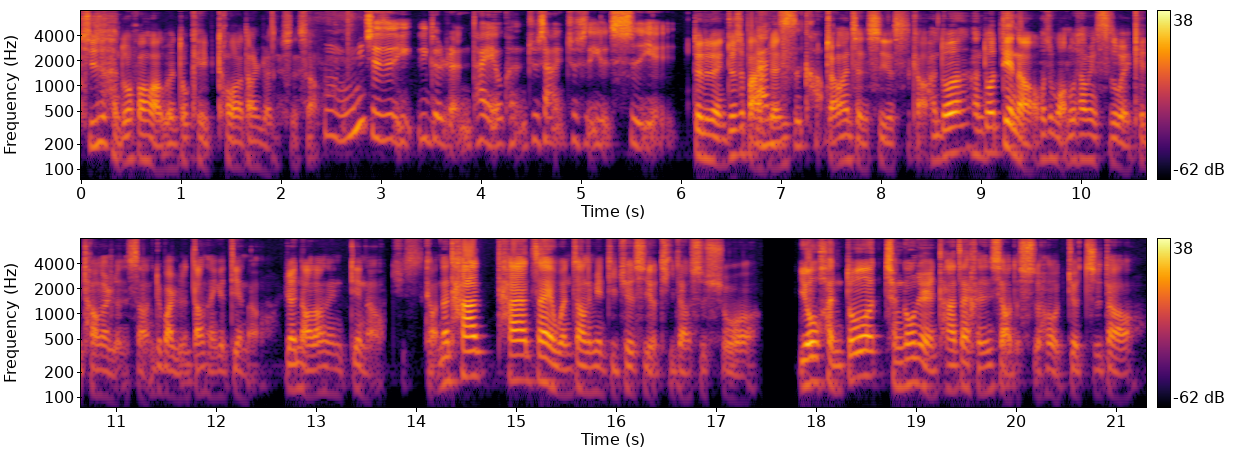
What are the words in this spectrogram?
其实很多方法论都可以套用到人的身上。嗯，因为其实一一个人他也有可能就像就是一个事业。对对对，你就是把人思考转换成事业思考。很多很多电脑或者网络上面思维可以套到人上，你就把人当成一个电脑，人脑当成电脑去思考。那他他在文章里面的确是有提到，是说有很多成功的人，他在很小的时候就知道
